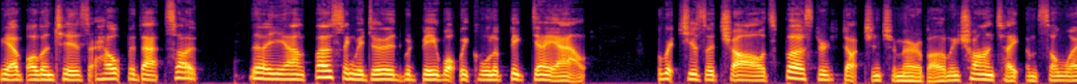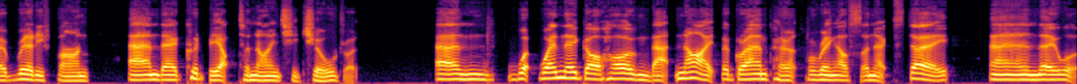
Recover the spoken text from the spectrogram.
we have volunteers that help with that. So the uh, first thing we do would be what we call a big day out which is a child's first introduction to Mirabel. And we try and take them somewhere really fun, and there could be up to 90 children. And w- when they go home that night, the grandparents will ring us the next day and they will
